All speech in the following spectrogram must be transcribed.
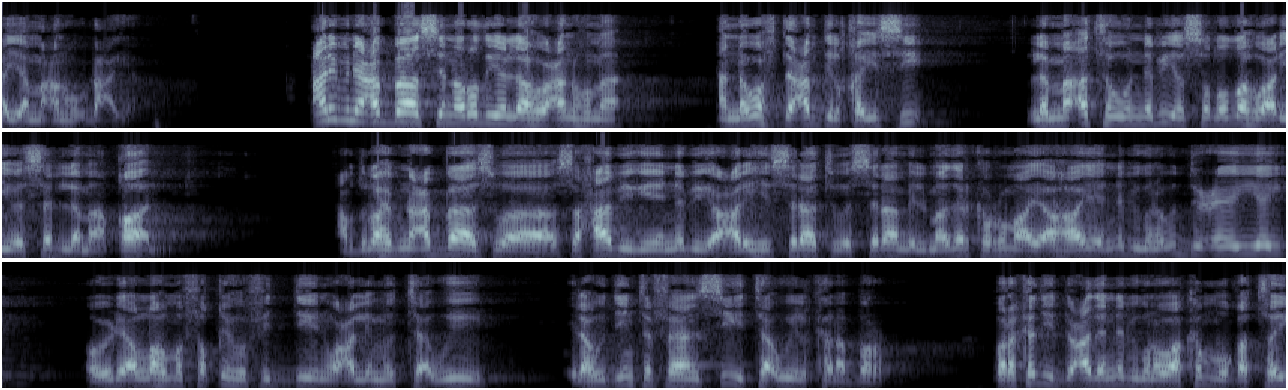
ayaa macnuhu u dhacaya. Can ibni cabbaasin radia allaahu canhuma ana wafda cabdilqaysi lama atawu nabiya sala allahu alayh wasalama qaal cabdullaahi ibnu cabbaas waa saxaabigii nebiga calayhi salaatu wasalaam ilmaadeerka ruma ay ahaayeen nebiguna u duceeyey oo yidhi allahuma faqihu fi ddiin wacallimhu ta'wiil ilaahu diinta fahansii ta'wiilkana bar. Barakadii ducada nebiguna waa ka muuqatay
